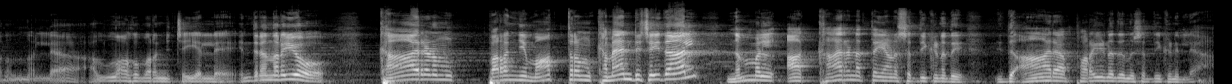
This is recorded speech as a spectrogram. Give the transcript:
അതൊന്നുമല്ല. അള്ളാഹു പറഞ്ഞു ചെയ്യല്ലേ. എന്തിനാണെന്നറിയോ കാരണം പറഞ്ഞ് മാത്രം കമാൻഡ് ചെയ്താൽ നമ്മൾ ആ കാരണത്തെയാണ് ശ്രദ്ധിക്കുന്നത്. ഇത് ആരാ പറയണത് എന്ന് ശ്രദ്ധിക്കണില്ല.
